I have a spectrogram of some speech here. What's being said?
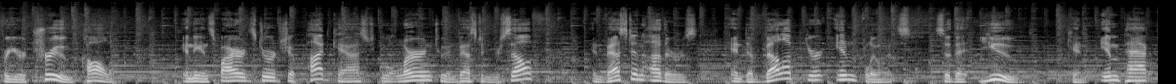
for your true calling. In the Inspired Stewardship podcast, you will learn to invest in yourself, invest in others, and develop your influence so that you can impact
